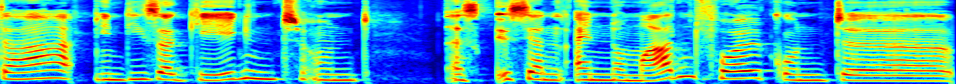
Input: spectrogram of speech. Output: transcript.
da in dieser Gegend und es ist ja ein Nomadenvolk und äh,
